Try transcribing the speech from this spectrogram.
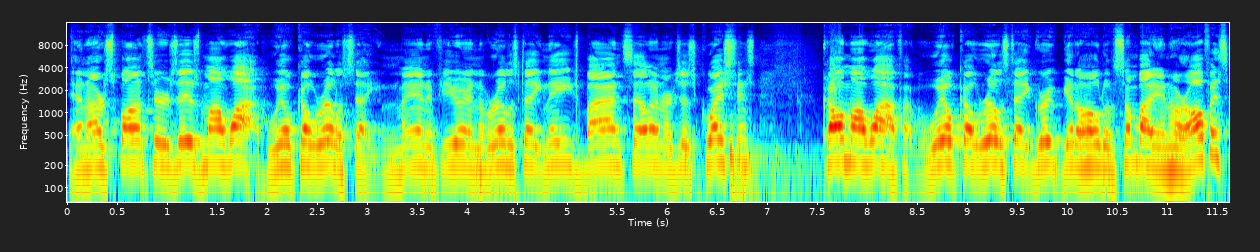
And our sponsors is my wife, Wilco Real Estate. And man, if you're in the real estate needs, buying, selling, or just questions, Call my wife at Wilco Real Estate Group. Get a hold of somebody in her office.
